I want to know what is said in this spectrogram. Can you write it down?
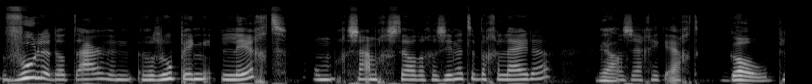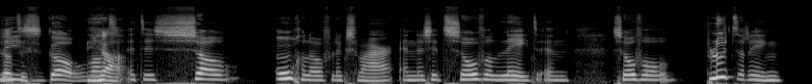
voelen dat daar hun roeping ligt om samengestelde gezinnen te begeleiden, Ja, dan zeg ik echt go, please is- go. Want ja. het is zo ongelooflijk zwaar en er zit zoveel leed en zoveel ploetering.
